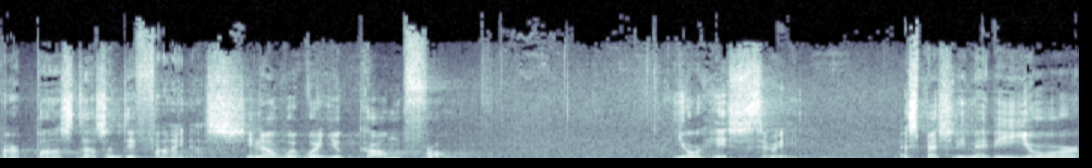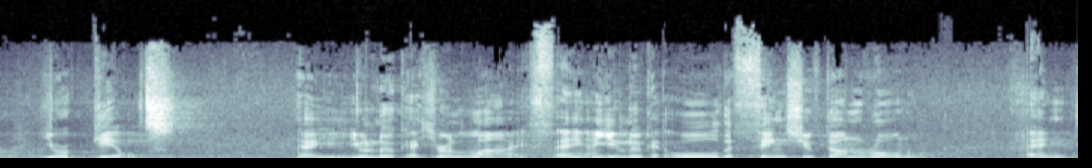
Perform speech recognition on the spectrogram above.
Our past doesn't define us. You know, where, you come from, your history, especially maybe your, your guilt. you look at your life and, and you look at all the things you've done wrong. And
